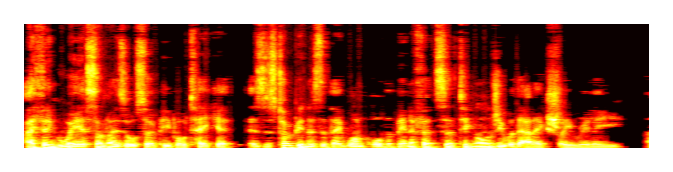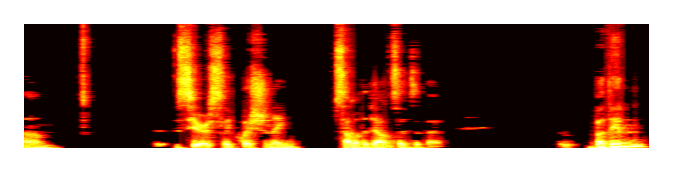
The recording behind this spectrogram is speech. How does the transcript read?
I think where sometimes also people take it as dystopian is that they want all the benefits of technology without actually really um, seriously questioning some of the downsides of that. But then,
